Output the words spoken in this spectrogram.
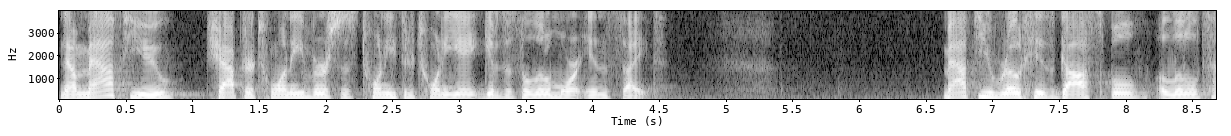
Now, Matthew chapter 20, verses 20 through 28, gives us a little more insight. Matthew wrote his gospel a little, t-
